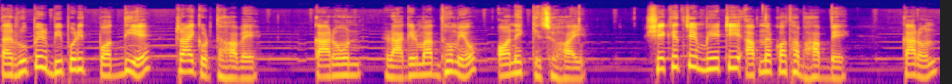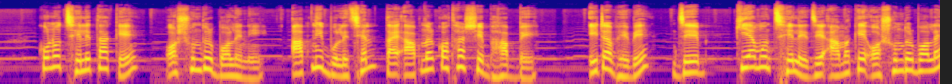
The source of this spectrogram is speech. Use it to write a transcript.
তার রূপের বিপরীত পথ দিয়ে ট্রাই করতে হবে। কারণ রাগের মাধ্যমেও অনেক কিছু হয়। সেক্ষেত্রে মেয়েটি আপনার কথা ভাববে, কারণ কোনো ছেলে তাকে অসুন্দর বলেনি। আপনি বলেছেন, তাই আপনার কথা সে ভাববে। এটা ভেবে যে কি এমন ছেলে যে আমাকে অসুন্দর বলে?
